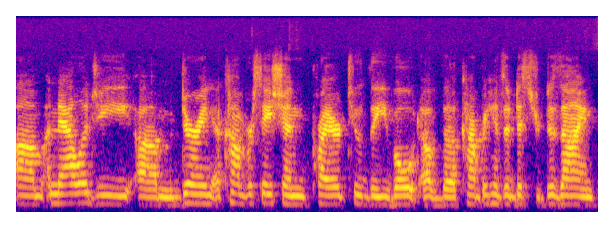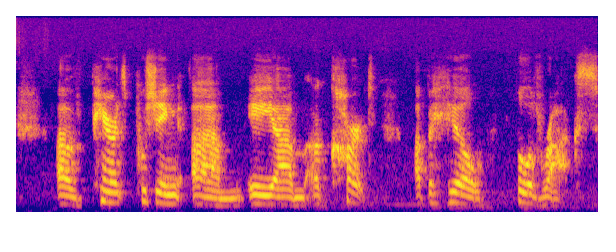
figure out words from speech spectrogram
um, analogy um, during a conversation prior to the vote of the comprehensive district design of parents pushing um, a, um, a cart up a hill full of rocks.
